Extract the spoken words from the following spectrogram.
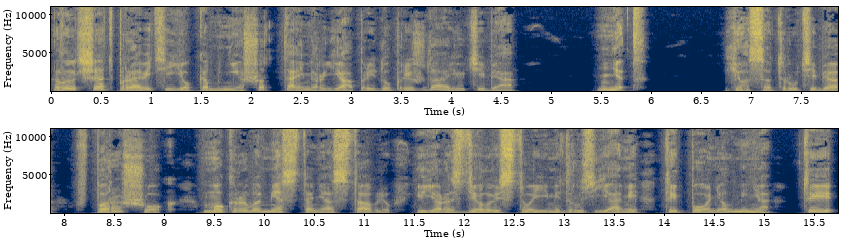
«Лучше отправить ее ко мне, шот-таймер, я предупреждаю тебя». «Нет, я сотру тебя в порошок, мокрого места не оставлю, и я разделаюсь с твоими друзьями, ты понял меня? Ты...»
